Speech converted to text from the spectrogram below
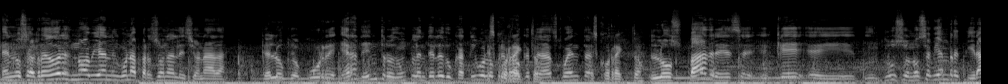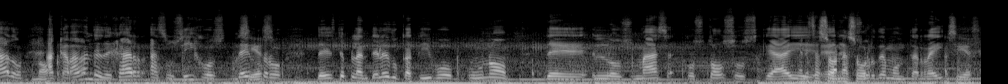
En los alrededores no había ninguna persona lesionada. ¿Qué es lo que ocurre? Era dentro de un plantel educativo, lo primero que te das cuenta. Es correcto. Los padres eh, que eh, incluso no se habían retirado, acababan de dejar a sus hijos dentro de este plantel educativo, uno de los más costosos que hay en, esa zona el sur. de Monterrey. Así es.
